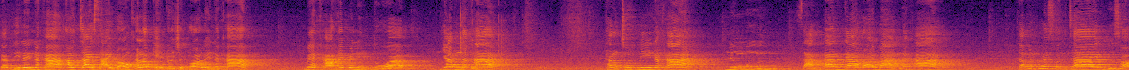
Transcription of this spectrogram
แบบนี้เลยนะคะ เอาใจสายร้องคาราโอเกะโดยเฉพาะเลยนะคะ แม่ค้าให้เป็นหนึ่งตัว ย้ำนะคะ ทั้งชุดนี้นะคะ13,900บาทนะคะ ถ้าเพื่อนๆสนใจหรือสอบ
